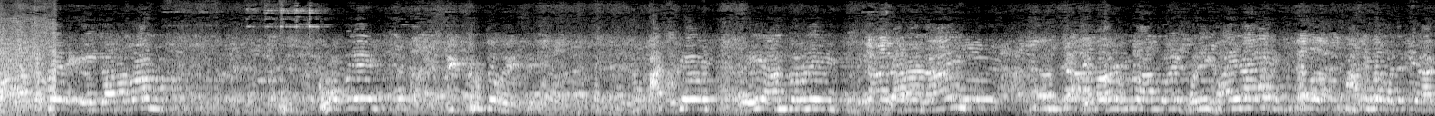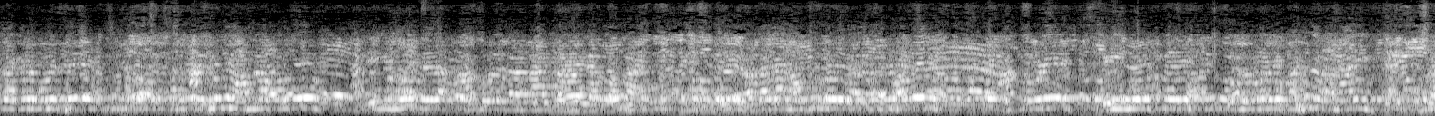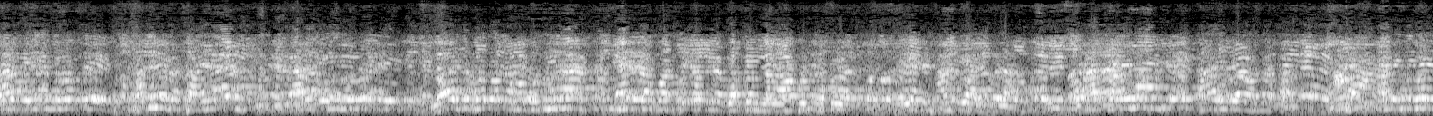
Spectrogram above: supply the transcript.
বাংলাদেশের এই জনগণ ক্ষোভে বিক্ষুব্ধ হয়েছে আজকে এই আন্দোলনে যারা নাই যে মানুষগুলো আন্দোলনে শরীর হয় না আমরা তাদেরকে রাজাকার বলেছে, আসলে আমরা বলব, এই মুহূর্তে নাই আন্দোলনে এই মুহূর্তে নাই। এই মুহূর্তে স্বাধীনতা চায় আমরা না তারাই হলো রাজাকার আমরা আগামী দিনে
